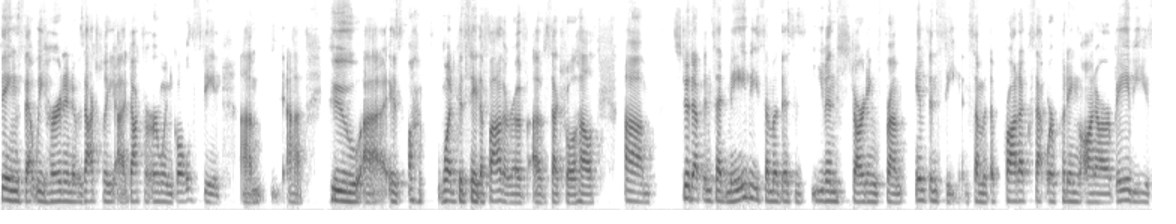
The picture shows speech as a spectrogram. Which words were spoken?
things that we heard, and it was actually uh, Dr. Irwin Goldstein, um, uh, who uh, is one could say the father of of sexual health. Um, stood up and said maybe some of this is even starting from infancy and some of the products that we're putting on our babies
